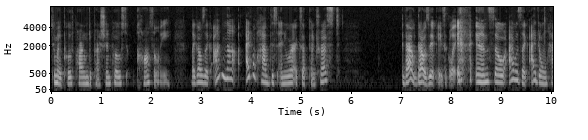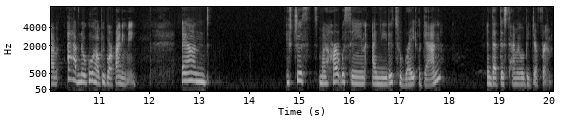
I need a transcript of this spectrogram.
to my postpartum depression post constantly. Like I was like, I'm not, I don't have this anywhere except Pinterest. That that was it basically. and so I was like, I don't have, I have no clue how people are finding me. And it's just my heart was saying I needed to write again, and that this time it would be different.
